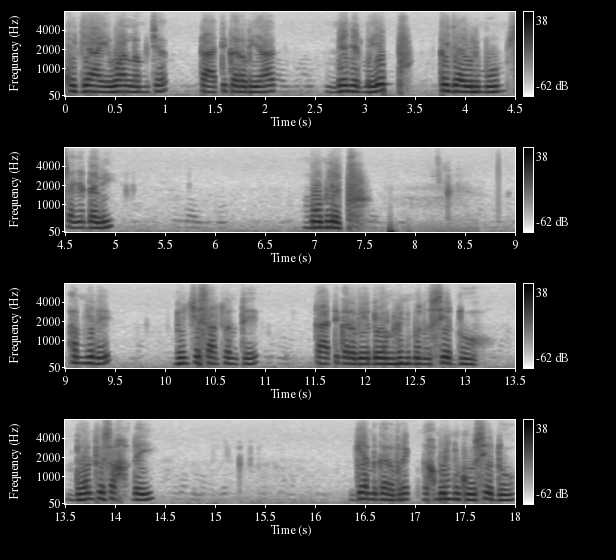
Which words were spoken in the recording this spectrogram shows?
ku jaay wàllam ca taati garab yaag meññet ma yépp ka jaayul moom saña dabi moom lépp am ñu ne duñ ci sartante taati garab yi doon lu ñu mën a séddoo doonte sax day genn garab rek nga xam ne ñu ko séddoo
